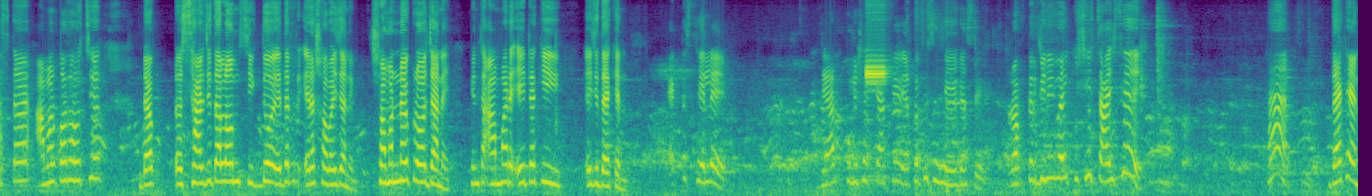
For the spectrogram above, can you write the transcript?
আজকে আমার কথা হচ্ছে ডক্টর সারজিদ আলম, সিগদ, এদের এরা সবাই জানে, সমন্বয়করাও জানে। কিন্তু আমার এইটা কি এই যে দেখেন, একটা ছেলে, যার পুলিশের চাকরি এত কিছু হয়ে গেছে, রক্তের বিনিময়ে কিছু চাইছে? হ্যাঁ দেখেন,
